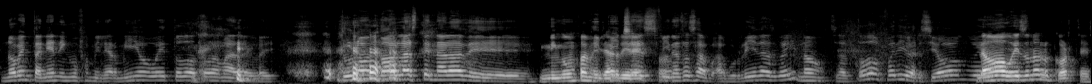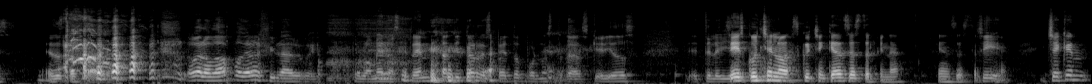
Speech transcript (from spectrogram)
No ventaneé a ningún familiar mío, güey. Todo, toda madre, güey. Tú no, no hablaste nada de. Ningún de familiar directo. finanzas ab- aburridas, güey. No, o sea, todo fue diversión, güey. No, güey, eso no lo cortes. Eso está padre. Bueno, lo voy a poner al final, güey. Por lo menos, que ten tantito respeto por nuestros queridos eh, Sí, televidentes. escúchenlo, escuchen, quédense hasta el final. Quédense hasta el Sí, final. chequen,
